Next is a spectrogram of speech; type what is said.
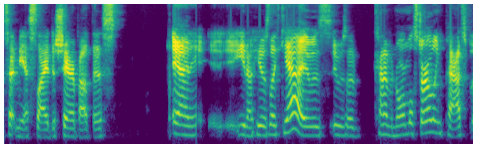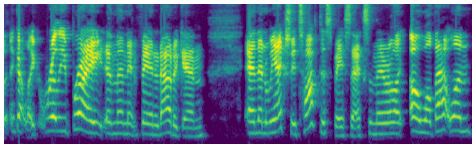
sent me a slide to share about this, and you know he was like, "Yeah, it was it was a kind of a normal Starlink pass, but then it got like really bright, and then it faded out again." And then we actually talked to SpaceX, and they were like, "Oh, well, that one."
